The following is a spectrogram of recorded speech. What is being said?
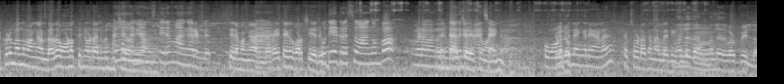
എപ്പോഴും വന്ന് വാങ്ങാറുണ്ട്? അത് ഓണത്തിനോടനുബന്ധിച്ച് ഞാൻ സ്ഥിരം വാങ്ങാറുണ്ട്. സ്ഥിരം വാങ്ങാറുണ്ട്. റേറ്റ് ഒക്കെ കുറച്ച് തരും. പുതിയ ഡ്രസ്സ് വാങ്ങുമ്പോൾ ഇവിടെ വന്നിട്ട് അതിന് അപ്പോൾ ഓണത്തിന് എങ്ങനെയാണ്? കച്ചവടമൊക്കെ നല്ല രീതിയിൽ നല്ലതാണ് നല്ലത് കുഴപ്പമില്ല.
